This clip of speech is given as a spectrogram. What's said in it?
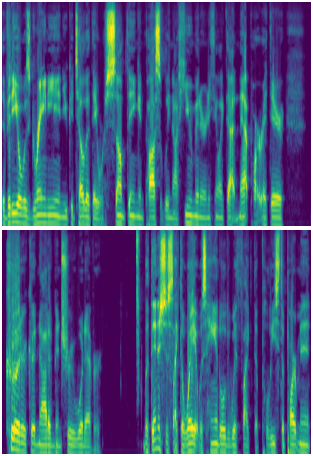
the video was grainy and you could tell that they were something and possibly not human or anything like that. And that part right there could or could not have been true, whatever. But then it's just like the way it was handled with like the police department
